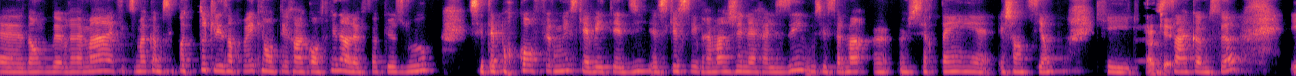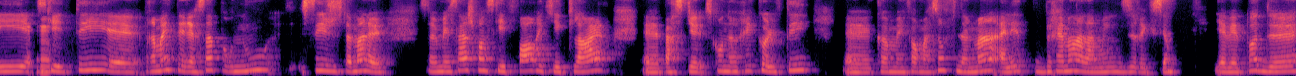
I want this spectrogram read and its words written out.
euh, donc de vraiment, effectivement, comme c'est pas tous les employés qui ont été rencontrés dans le focus group, c'était pour confirmer ce qui avait été dit. Est-ce que c'est vraiment généralisé ou c'est seulement un, certain échantillon qui, qui sent comme ça? Et ce qui a été vraiment intéressant pour nous, c'est justement le, c'est un message, je pense, qui est fort et qui est clair parce que ce qu'on a récolté comme information, finalement, allait vraiment dans la même direction. Il n'y avait pas de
